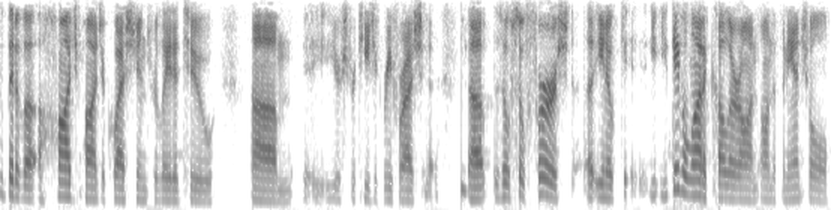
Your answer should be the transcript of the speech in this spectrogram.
a bit of a hodgepodge of questions related to um, your strategic refresh. Uh, first, uh, you know, you gave a lot of color on the financial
